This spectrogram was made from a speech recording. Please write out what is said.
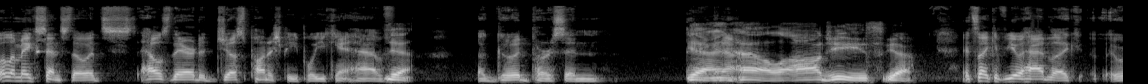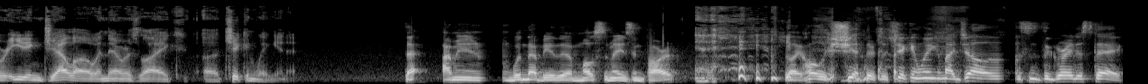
Well, it makes sense though. It's hell's there to just punish people. You can't have Yeah. a good person. Yeah, in hell. Oh, jeez. Yeah. It's like if you had like were eating Jello and there was like a chicken wing in it. I mean, wouldn't that be the most amazing part? like, holy shit! There's a chicken wing in my jello. This is the greatest day.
